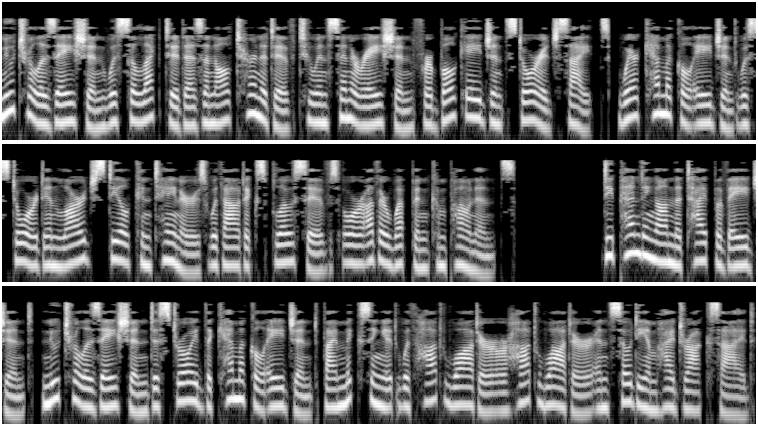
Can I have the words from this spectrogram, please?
Neutralization was selected as an alternative to incineration for bulk agent storage sites, where chemical agent was stored in large steel containers without explosives or other weapon components. Depending on the type of agent, neutralization destroyed the chemical agent by mixing it with hot water or hot water and sodium hydroxide.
